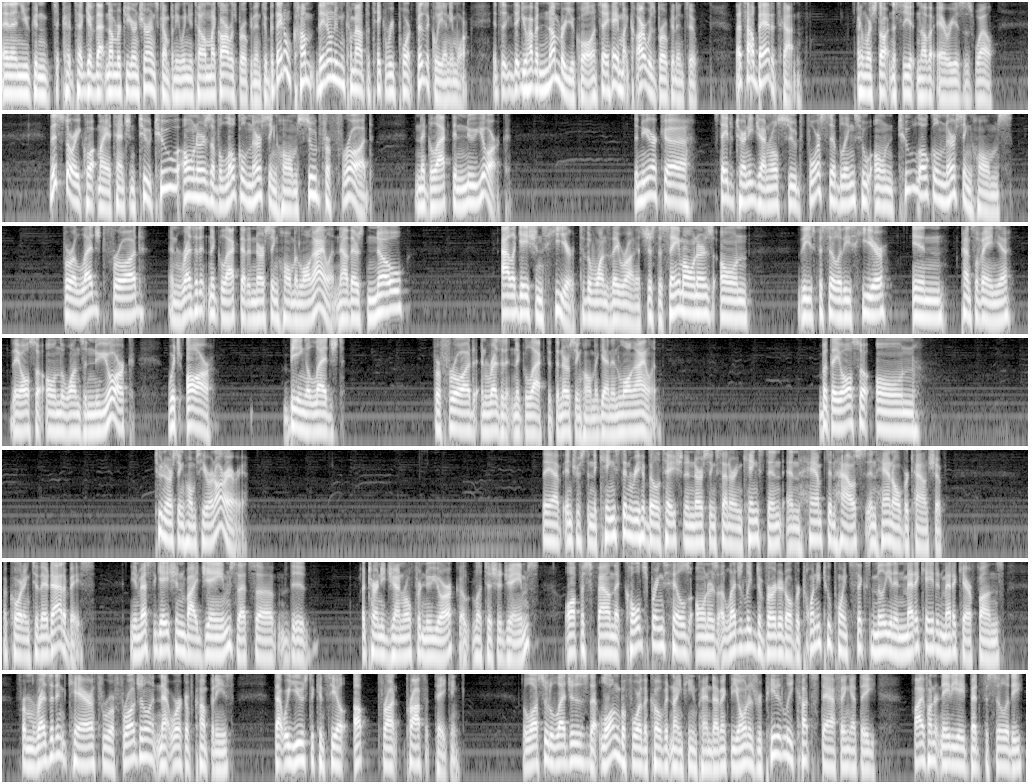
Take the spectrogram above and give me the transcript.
and then you can t- t- give that number to your insurance company when you tell them my car was broken into. But they don't come. They don't even come out to take a report physically anymore. It's that you have a number you call and say, "Hey, my car was broken into." That's how bad it's gotten. And we're starting to see it in other areas as well. This story caught my attention too. Two owners of a local nursing home sued for fraud, neglect in New York. The New York uh, State Attorney General sued four siblings who own two local nursing homes for alleged fraud and resident neglect at a nursing home in Long Island. Now, there's no allegations here to the ones they run. It's just the same owners own these facilities here in Pennsylvania. They also own the ones in New York, which are being alleged for fraud and resident neglect at the nursing home, again in Long Island. But they also own two nursing homes here in our area. They have interest in the Kingston Rehabilitation and Nursing Center in Kingston and Hampton House in Hanover Township, according to their database. The investigation by James, that's uh, the Attorney General for New York, uh, Letitia James, office found that Cold Springs Hills owners allegedly diverted over 22.6 million in Medicaid and Medicare funds from resident care through a fraudulent network of companies that were used to conceal upfront profit taking. The lawsuit alleges that long before the COVID 19 pandemic, the owners repeatedly cut staffing at the 588 bed facility,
